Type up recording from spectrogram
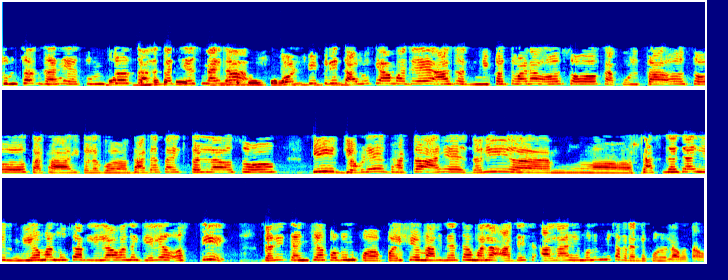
तुमचंच घर आहे. तुमचंच तालुका केस नाही ना. कोणपिपरी तालुक्यामध्ये आज निकतवाडा असो का कुलता असो का था इकडला गो- दादा साईडकडला असो की जेवढे घाट आहे जरी अं, शासनाच्या नि- नियमानुसार लिलावाने गेले असतील तरी त्यांच्याकडून पैसे मागण्याचा मला आदेश आला आहे म्हणून मी सगळ्यांना फोन लावत आहो.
